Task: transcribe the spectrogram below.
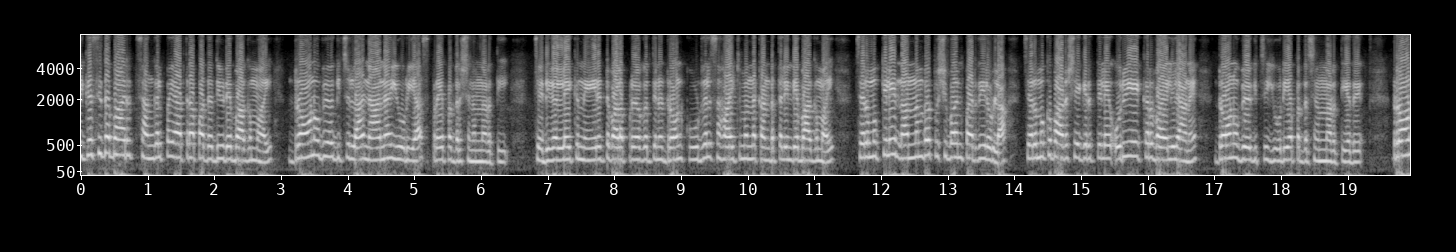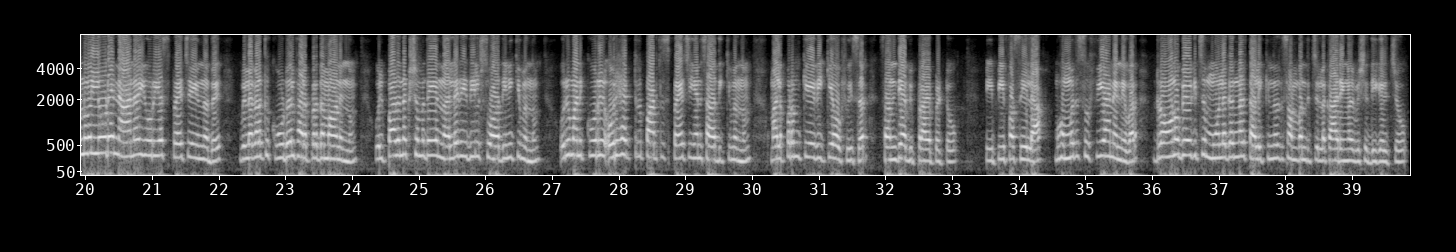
വികസിത ഭാരത് സങ്കല്പയാത്ര പദ്ധതിയുടെ ഭാഗമായി ഡ്രോൺ ഉപയോഗിച്ചുള്ള നാനോ യൂറിയ സ്പ്രേ പ്രദർശനം നടത്തി. ചെടികളിലേക്ക് നേരിട്ട് വളപ്രയോഗത്തിന് ഡ്രോൺ കൂടുതൽ സഹായിക്കുമെന്ന കണ്ടെത്തലിന്റെ ഭാഗമായി ചെറുമുക്കിലെ നന്നമ്പർ കൃഷിഭവൻ പരിധിയിലുള്ള ചെറുമുക്ക് പാടശേഖരത്തിലെ ഒരു ഏക്കർ വയലിലാണ് ഡ്രോൺ ഉപയോഗിച്ച് യൂറിയ പ്രദർശനം നടത്തിയത്. ഡ്രോണുകളിലൂടെ നാനോ യൂറിയ സ്പ്രേ ചെയ്യുന്നത് വിളകൾക്ക് കൂടുതൽ ഫലപ്രദമാണെന്നും ഉൽപാദനക്ഷമതയെ നല്ല രീതിയിൽ സ്വാധീനിക്കുമെന്നും ഒരു മണിക്കൂറിൽ ഒരു ഹെക്ടർ പാടത്ത് സ്പ്രേ ചെയ്യാൻ സാധിക്കുമെന്നും Malappuram K V K officer Sandhya അഭിപ്രായപ്പെട്ടു. പി പി ഫസീല മുഹമ്മദ് സുഫിയാൻ എന്നിവർ ഡ്രോൺ ഉപയോഗിച്ച് മൂലകങ്ങൾ തളിക്കുന്നത് സംബന്ധിച്ചുള്ള കാര്യങ്ങൾ വിശദീകരിച്ചു.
